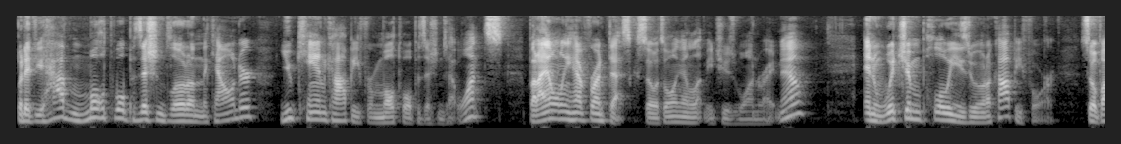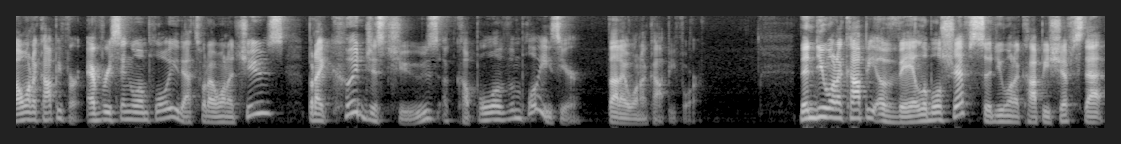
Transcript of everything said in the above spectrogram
But if you have multiple positions loaded on the calendar, you can copy for multiple positions at once. But I only have front desk, so it's only going to let me choose one right now. And which employees do we want to copy for? So if I want to copy for every single employee, that's what I want to choose. But I could just choose a couple of employees here that I want to copy for. Then do you want to copy available shifts? So do you want to copy shifts that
